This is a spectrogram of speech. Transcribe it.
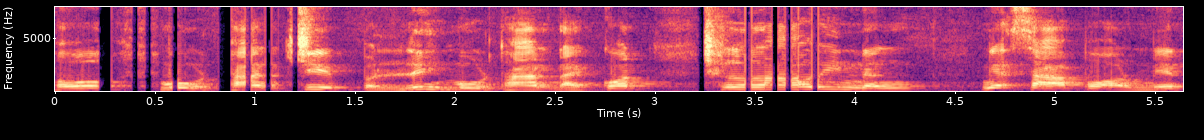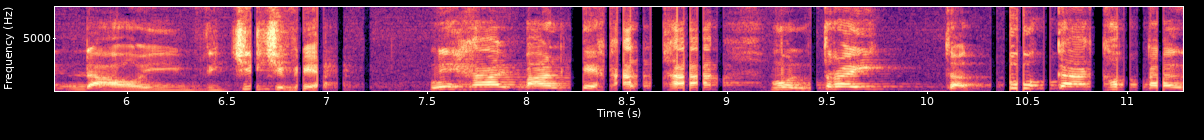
ធរមូលដ្ឋានជាប៉ូលីសមូលដ្ឋានដែលគាត់ឆ្លើយនឹង អ្នកសារព័ត៌មានដោយវិជ្ជាជីវៈនេះហើយបានគេហៅថាមន្ត្រីទទួលការខុសត្រូវ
